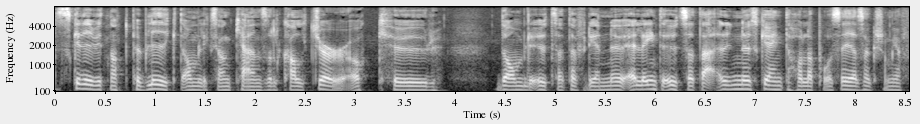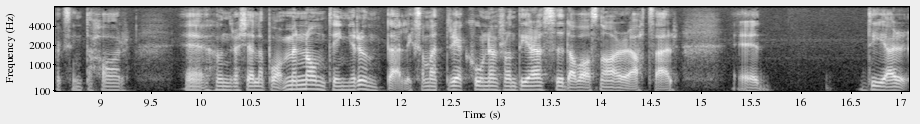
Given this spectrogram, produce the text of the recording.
skrivit något publikt om liksom cancel culture och hur de blir utsatta för det nu, eller inte utsatta, nu ska jag inte hålla på och säga saker som jag faktiskt inte har eh, hundra källa på, men någonting runt det, liksom att reaktionen från deras sida var snarare att så här, eh, det är,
